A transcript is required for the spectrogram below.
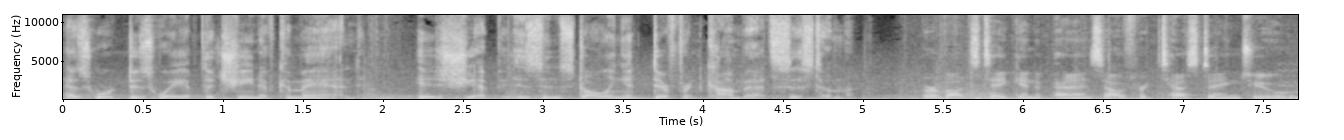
has worked his way up the chain of command. His ship is installing a different combat system. We're about to take Independence out for testing to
